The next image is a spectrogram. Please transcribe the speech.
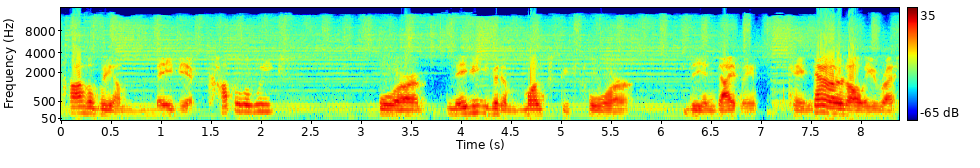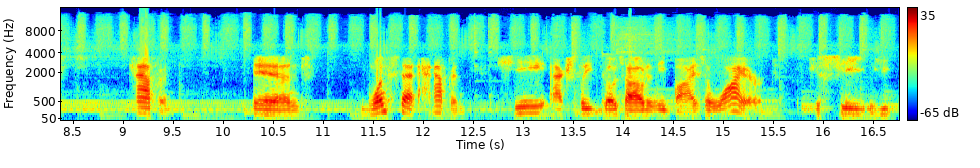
probably a, maybe a couple of weeks or maybe even a month before the indictment came down and all the arrests happened. And once that happened, he actually goes out and he buys a wire to see he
